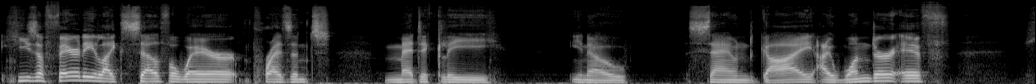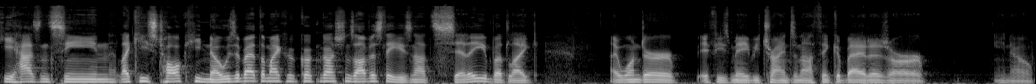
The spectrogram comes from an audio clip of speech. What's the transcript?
he's a fairly like self-aware, present, medically, you know, sound guy. I wonder if he hasn't seen like he's talk he knows about the micro concussions obviously. He's not silly but like i wonder if he's maybe trying to not think about it or you know.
